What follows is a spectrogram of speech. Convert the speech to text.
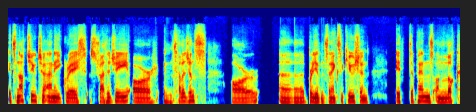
it's not due to any great strategy or intelligence or uh, brilliance and execution. It depends on luck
